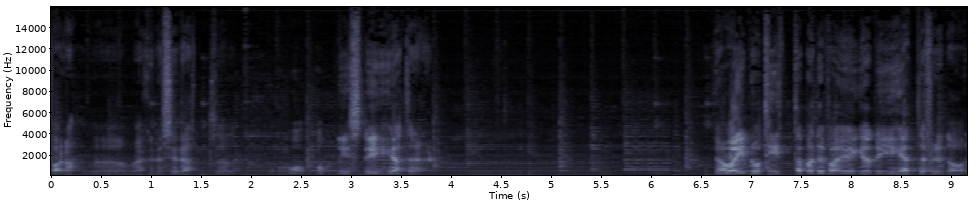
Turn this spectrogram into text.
bara, uh, om jag kunde se rätt. Uh, Omnis nyheter här. Jag var inne och tittade men det var ju inga nyheter för idag.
